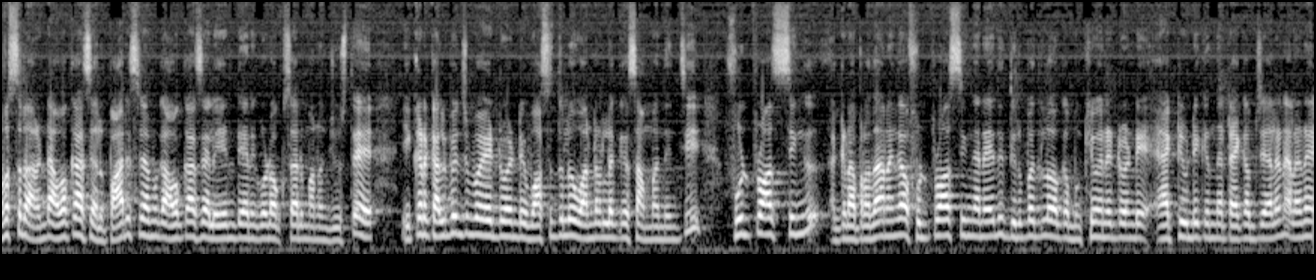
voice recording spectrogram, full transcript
అవసరాలు అంటే అవకాశాలు పారిశ్రామిక అవకాశాలు ఏంటి అని కూడా ఒకసారి మనం చూస్తే ఇక్కడ కల్పించబోయేటువంటి వసతులు వనరులకి సంబంధించి ఫుడ్ ప్రాసెసింగ్ అక్కడ ప్రధానంగా ఫుడ్ ప్రాసెసింగ్ అనేది తిరుపతిలో ఒక ముఖ్యమైనటువంటి యాక్టివిటీ కింద టేకప్ చేయాలని అలానే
